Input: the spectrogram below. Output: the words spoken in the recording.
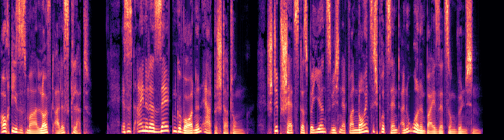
Auch dieses Mal läuft alles glatt. Es ist eine der selten gewordenen Erdbestattungen. Stipp schätzt, dass bei ihr inzwischen etwa 90 Prozent eine Urnenbeisetzung wünschen.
